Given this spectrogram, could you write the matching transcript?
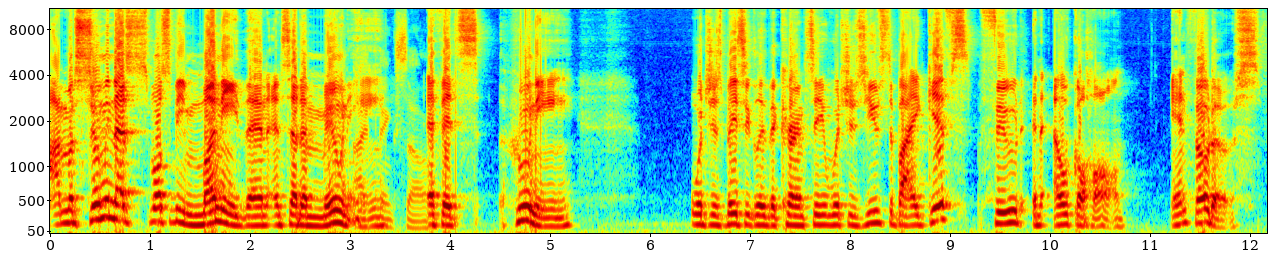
I'm assuming that's supposed to be money then instead of Mooney. I think so. If it's Hooney, which is basically the currency which is used to buy gifts, food, and alcohol, and photos.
